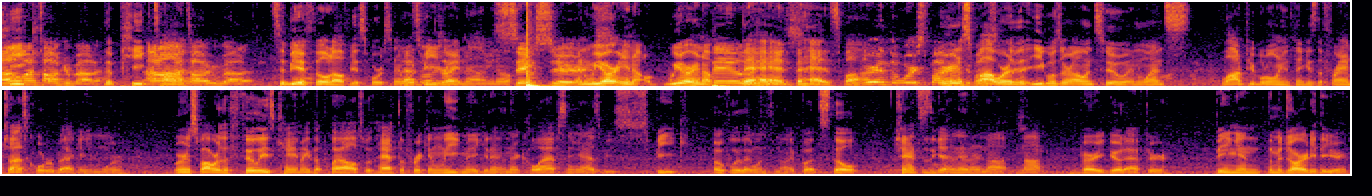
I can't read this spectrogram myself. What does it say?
I don't want peak to talk about it. the peak I don't want time to talk about it. to be a Philadelphia sports fan That's would be right now you know Sixers. and we are in a we are in a bad Phillies. bad spot We're in the worst spot. we're in a spot where the. Eagles are 0 2 and Wentz a lot of people don't even think is the franchise quarterback anymore we're in a spot where the Phillies can't make the playoffs with half the freaking league making it and they're collapsing as we speak hopefully they win tonight but still chances of getting in are not not very good after being in the majority of the year.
